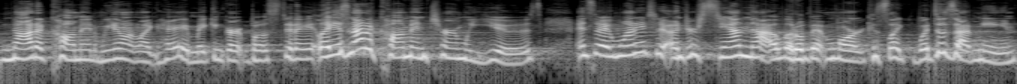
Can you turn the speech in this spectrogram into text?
not a common, we don't like, hey, making great boasts today. Like it's not a common term we use. And so I wanted to understand that a little bit more, because like, what does that mean?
